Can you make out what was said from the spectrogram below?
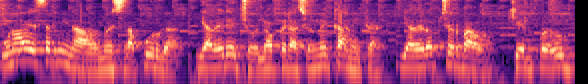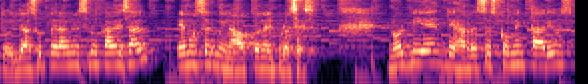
Una vez terminado nuestra purga y haber hecho la operación mecánica y haber observado que el producto ya supera nuestro cabezal, hemos terminado con el proceso. No olviden dejar estos comentarios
